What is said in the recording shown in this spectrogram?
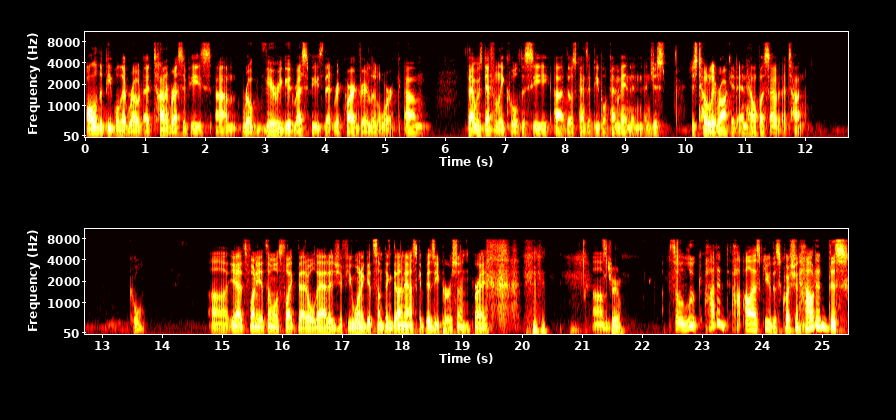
all of the people that wrote a ton of recipes um, wrote very good recipes that required very little work. Um, that was definitely cool to see uh, those kinds of people come in and, and just just totally rock it and help us out a ton. Cool. Uh, yeah, it's funny. It's almost like that old adage: if you want to get something done, ask a busy person, right? um, it's true. So, Luke, how did I'll ask you this question? How did this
